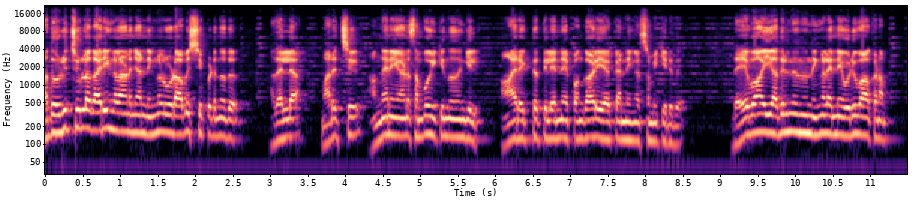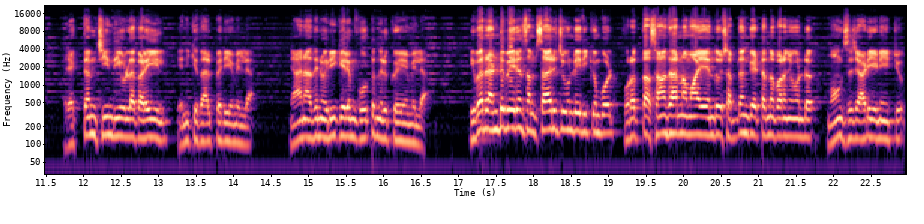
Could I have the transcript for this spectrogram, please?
അതൊഴിച്ചുള്ള കാര്യങ്ങളാണ് ഞാൻ നിങ്ങളോട് ആവശ്യപ്പെടുന്നത്. അതല്ല മറിച്ച് അങ്ങനെയാണ് സംഭവിക്കുന്നതെങ്കിൽ ആ രക്തത്തിൽ എന്നെ പങ്കാളിയാക്കാൻ നിങ്ങൾ ശ്രമിക്കരുത്. ദയവായി അതിൽ നിന്ന് നിങ്ങൾ എന്നെ ഒഴിവാക്കണം. രക്തം ചീന്തിയുള്ള കളിയിൽ എനിക്ക് താല്പര്യമില്ല ഞാൻ അതിനൊരിക്കലും കൂട്ടുനിൽക്കുകയുമില്ല. ഇവർ രണ്ടുപേരും സംസാരിച്ചുകൊണ്ടിരിക്കുമ്പോൾ പുറത്ത് അസാധാരണമായ എന്തോ ശബ്ദം കേട്ടെന്ന് പറഞ്ഞുകൊണ്ട് മോങ്സ് ചാടി എണീറ്റു.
